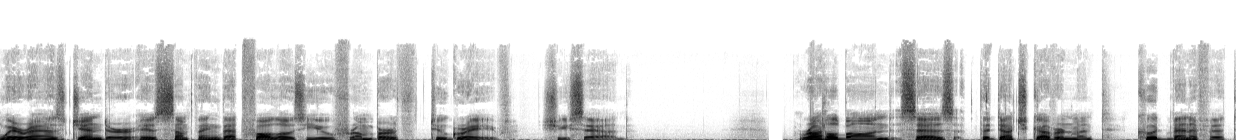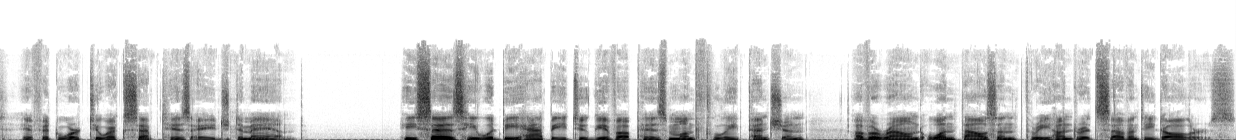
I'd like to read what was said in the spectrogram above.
Whereas gender is something that follows you from birth to grave, she said. Ratelband says the Dutch government could benefit if it were to accept his age demand. He says he would be happy to give up his monthly pension of around $1,370.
